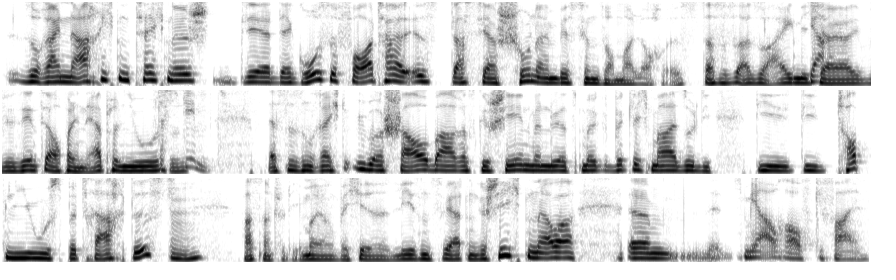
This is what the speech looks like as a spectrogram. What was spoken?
so rein nachrichtentechnisch, der, der große Vorteil ist, dass ja schon ein bisschen Sommerloch ist. Das ist also eigentlich ja, ja wir sehen es ja auch bei den Apple News. Das stimmt. Es ist ein recht überschaubares Geschehen, wenn du jetzt wirklich mal so die, die, die Top-News betrachtest. Mhm hast natürlich immer irgendwelche lesenswerten Geschichten, aber ähm, ist mir auch aufgefallen.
